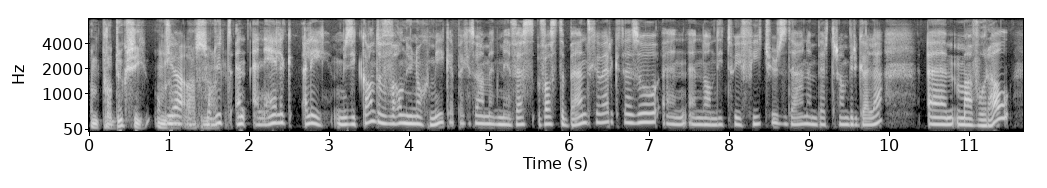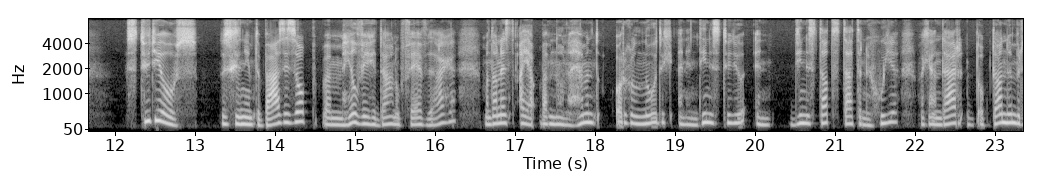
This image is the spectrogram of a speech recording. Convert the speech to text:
een productie om zo'n Ja, plaat te maken. absoluut. En, en eigenlijk, allee, muzikanten vallen nu nog mee. Ik heb echt wel met mijn vast- vaste band gewerkt en zo. En, en dan die twee features, Daan en Bertrand Burgala. Ehm, maar vooral studio's. Dus je neemt de basis op. We hebben heel veel gedaan op vijf dagen. Maar dan is het, ah ja, we hebben nog een Hammond-orgel nodig. En in die studio, in die stad, staat er een goeie. We gaan daar op dat nummer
